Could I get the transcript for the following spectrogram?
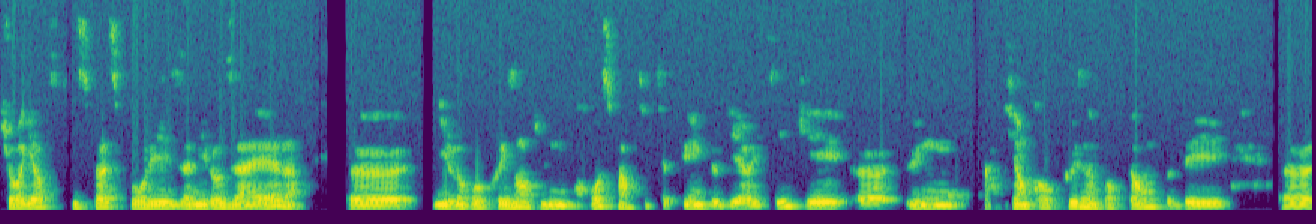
tu regardes ce qui se passe pour les amyloses AL, euh, il représente une grosse partie de cette clinique de diurétique et euh, une partie encore plus importante des, euh,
